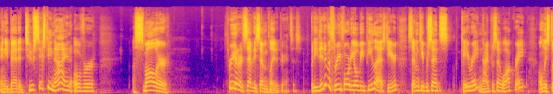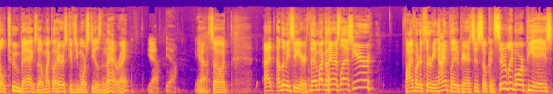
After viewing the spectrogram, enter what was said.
and he batted 269 over a smaller 377 plate appearances. But he did have a 340 OBP last year, 17% K rate, 9% walk rate. Only stole two bags though. Michael Harris gives you more steals than that, right? Yeah, yeah. Yeah. So uh, I, I- let me see here. Then Michael Harris last year, 539 plate appearances, so considerably more PAs,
